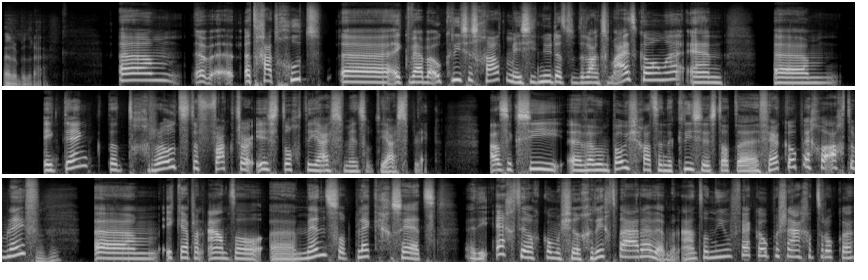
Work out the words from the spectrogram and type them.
met het bedrijf? Ehm, eh, het gaat goed. Eh, ik, we hebben ook crisis gehad, maar je ziet nu dat we er langzaam uitkomen. En ehm, ik denk dat de grootste factor is toch de juiste mensen op de juiste plek. Als ik zie, eh, we hebben een poosje gehad in de crisis dat de verkoop echt wel achterbleef. Ehm, ik heb een aantal mensen op plekken gezet die echt heel commercieel gericht waren. We hebben een aantal nieuwe verkopers aangetrokken.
